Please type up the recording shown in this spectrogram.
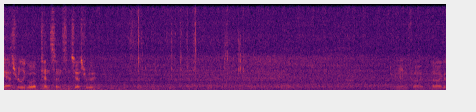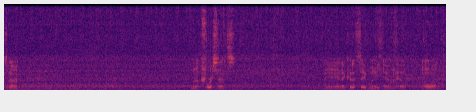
Gas really go up 10 cents since yesterday? Ninety-five. Oh, I guess not. No, four cents. And I could have saved money down the hill. Oh well.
